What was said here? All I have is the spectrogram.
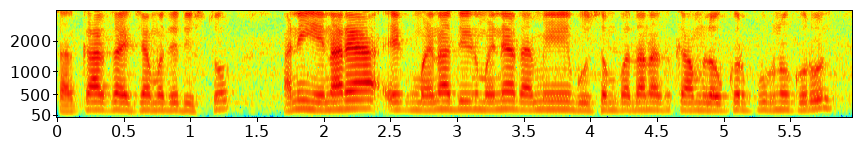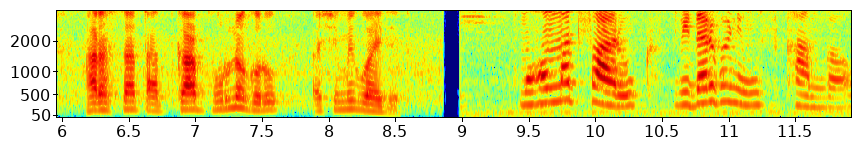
सरकारचा याच्यामध्ये दिसतो. आणि येणाऱ्या एक महिना दीड महिन्यात आम्ही भूसंपादनाचं काम लवकर पूर्ण करून हा रस्ता तात्काळ पूर्ण करू अशी मी ग्वाही देतो. मोहम्मद फारूक विदर्भ न्यूज खामगाव.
